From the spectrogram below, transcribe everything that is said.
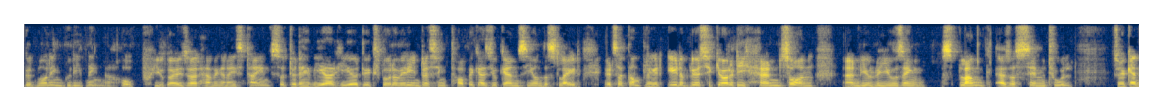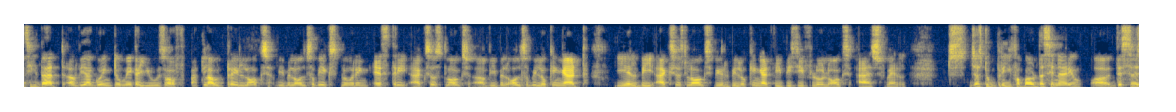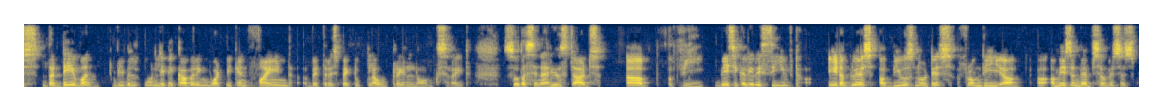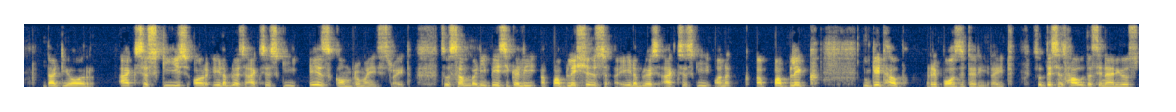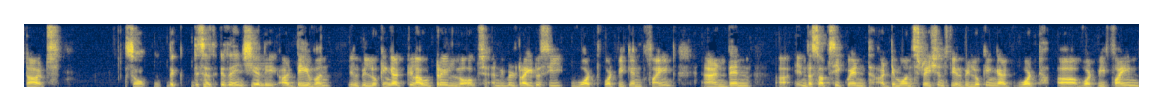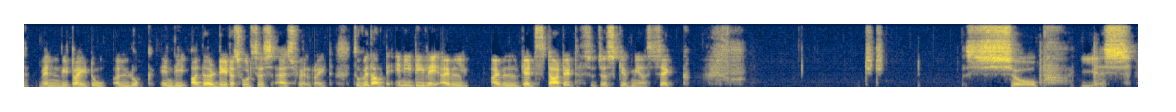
good morning, good evening. I hope you guys are having a nice time. So, today we are here to explore a very interesting topic as you can see on the slide. It's a complete AWS security hands on, and we will be using Splunk as a SIEM tool. So you can see that uh, we are going to make a use of uh, CloudTrail logs. We will also be exploring S3 access logs. Uh, we will also be looking at ELB access logs. We will be looking at VPC flow logs as well just to brief about the scenario uh, this is the day one. We will only be covering what we can find with respect to CloudTrail logs right? So the scenario starts uh, we basically received aws abuse notice from the uh, uh, amazon web services that your access keys or aws access key is compromised right? So somebody basically uh, publishes aws access key on a, a public github repository right? So this is how the scenario starts. So this is essentially a day one. We'll be looking at CloudTrail logs and we will try to see what what we can find. And then uh, in the subsequent uh, demonstrations we'll be looking at what uh, what we find when we try to uh, look in the other data sources as well right? So without any delay i will i will get started. So just give me a sec so yes.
